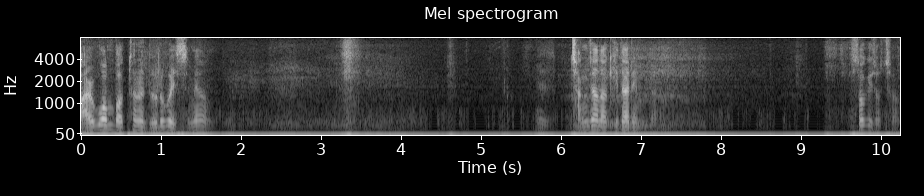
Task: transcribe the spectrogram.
R1 버튼을 누르고 있으면 예, 장전하 기다립니다. 쏘기 좋죠.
